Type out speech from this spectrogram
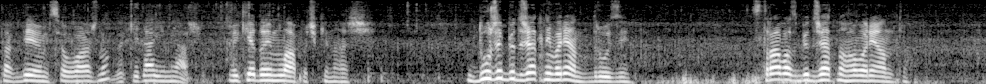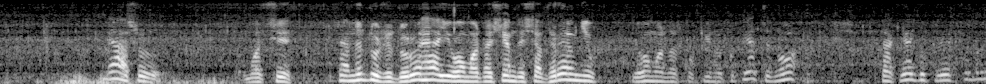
так, дивимося уважно. Викидаємо м'ясо. Викидаємо лапочки наші. Дуже бюджетний варіант, друзі. Страва з бюджетного варіанту. М'ясо оці, це не дуже дороге, його можна 70 гривень, його можна спокійно купити, але так, я йду кришку беру.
